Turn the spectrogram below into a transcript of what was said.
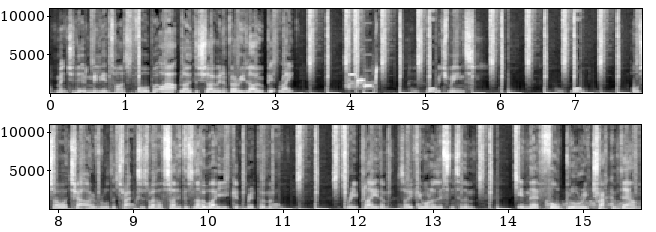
I've mentioned it a million times before, but I upload the show in a very low bit rate, which means also I chat over all the tracks as well, so there's no way you can rip them and replay them. So if you want to listen to them in their full glory, track them down,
